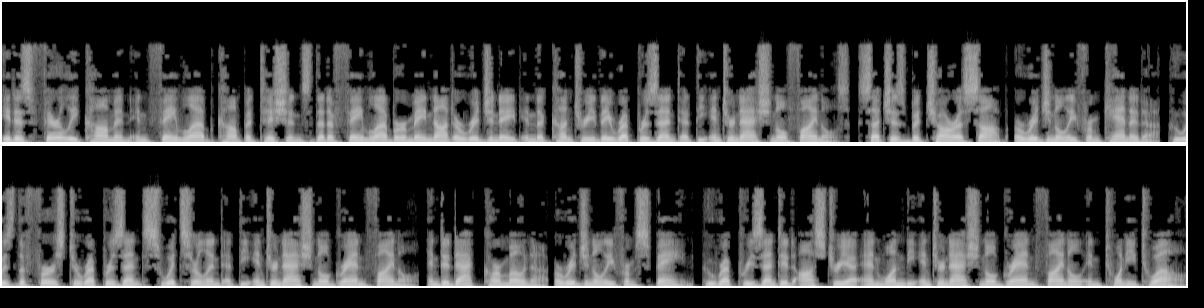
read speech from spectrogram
It is fairly common in FameLab competitions that a FameLabber may not originate in the country they represent at the international finals, such as Bachara Saab originally from Canada, who was the first to represent Switzerland at the international grand final, and Didac Carmona originally from Spain, who represented Austria and won the international grand final in 2012.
